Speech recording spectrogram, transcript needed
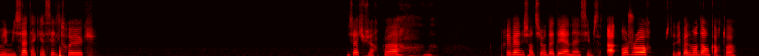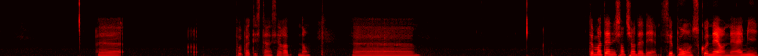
mais Misa, t'as cassé le truc. Misa, tu gères pas. Prévez un échantillon d'ADN à Sims. Ah, bonjour Je te l'ai pas demandé encore, toi. Euh... On peut pas tester un sérum? Non. Euh... Demandez un échantillon d'ADN. C'est bon, on se connaît, on est amis.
